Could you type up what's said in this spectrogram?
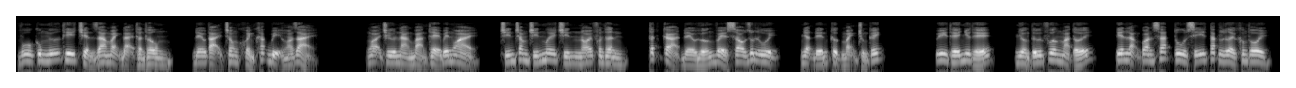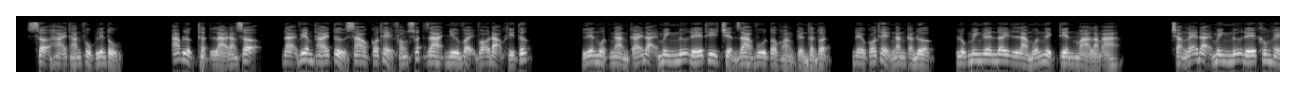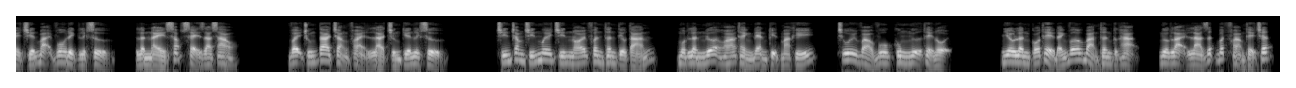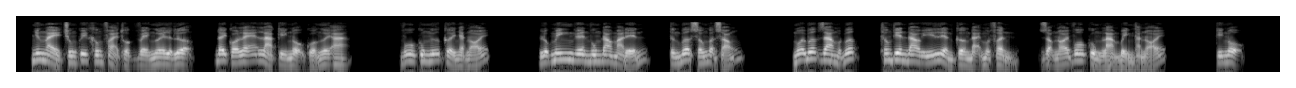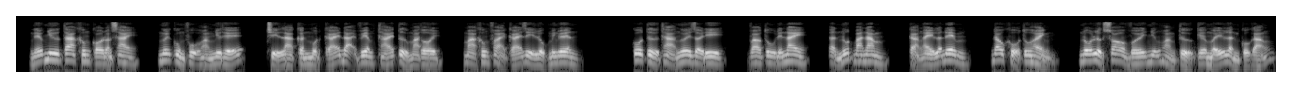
Vu cung ngữ thi triển ra mạnh đại thần thông, đều tại trong khoảnh khắc bị hóa giải. Ngoại trừ nàng bản thể bên ngoài 999 nói phân thân, tất cả đều hướng về sau rút lui, nhận đến cực mạnh trùng kích. Uy thế như thế, nhường tứ phương mà tới, yên lặng quan sát tu sĩ tắc lười không thôi, sợ hãi thán phục liên tục. Áp lực thật là đáng sợ, đại viêm thái tử sao có thể phóng xuất ra như vậy võ đạo khí tức? Liền một ngàn cái đại minh nữ đế thi triển ra vu tộc hoàng tuyển thần thuật, đều có thể ngăn cản được. Lục minh nguyên đây là muốn nghịch tiên mà làm a. Chẳng lẽ đại minh nữ đế không hề chiến bại vô địch lịch sử, lần này sắp xảy ra sao? Vậy chúng ta chẳng phải là chứng kiến lịch sử? 999 nói phân thân tiêu tán, một lần nữa hóa thành đèn kịt ma khí, chui vào vô cung ngữ thể nội. Nhiều lần có thể đánh vỡ bản thân cực hạn, ngược lại là rất bất phàm thể chất, nhưng này trung quy không phải thuộc về ngươi lực lượng, đây có lẽ là kỳ nộ của ngươi a. Vu cung ngữ cười nhạt nói. Lục minh nguyên vung đao mà đến, từng bước sống gợn sóng. Mỗi bước ra một bước, thông thiên đao ý liền cường đại một phần giọng nói vô cùng làm bình thản nói, kỳ ngộ, nếu như ta không có đoán sai, ngươi cùng phụ hoàng như thế, chỉ là cần một cái đại viêm thái tử mà thôi, mà không phải cái gì lục minh nguyên. Cô tử thả ngươi rời đi, vào tù đến nay, ẩn nút ba năm, cả ngày lẫn đêm, đau khổ tu hành, nỗ lực so với những hoàng tử kia mấy lần cố gắng.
